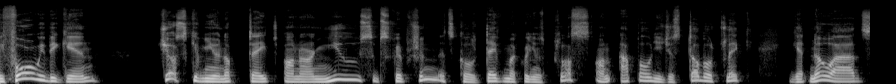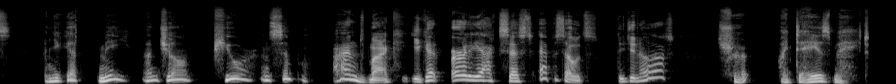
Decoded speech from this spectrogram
Before we begin, just giving you an update on our new subscription. It's called Dave McWilliams Plus on Apple. You just double click, you get no ads, and you get me and John, pure and simple. And Mac, you get early access to episodes. Did you know that? Sure, my day is made.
